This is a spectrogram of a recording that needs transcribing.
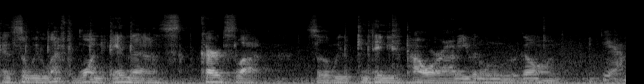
and so we left one in the card slot so that we continued to power on even when we were gone. Yeah.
